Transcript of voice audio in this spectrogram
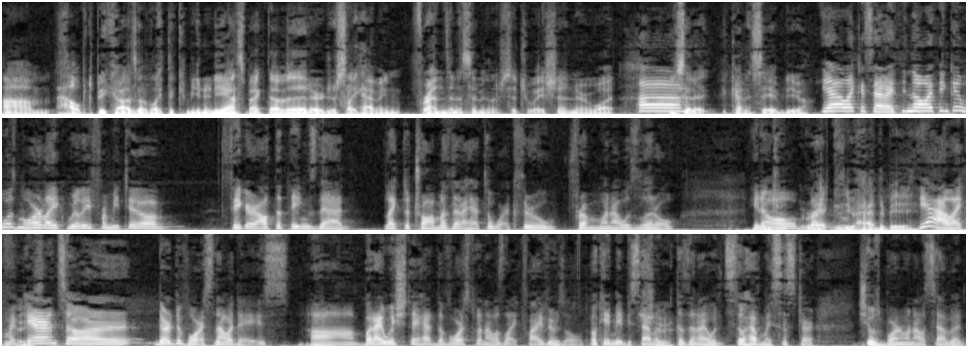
um, helped because of like the community aspect of it, or just like having friends in a similar situation, or what? Um, you said it, it kind of saved you. Yeah, like I said, I think no, I think it was more like really for me to um, figure out the things that, like the traumas that I had to work through from when I was little. You know, Inter- right? Because you had to be. Yeah, like my face. parents are they're divorced nowadays. Mm-hmm. Um, but I wish they had divorced when I was like five years old. Okay, maybe seven, Sure. Mm-hmm. because then I would still have my sister. She was born when I was seven.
